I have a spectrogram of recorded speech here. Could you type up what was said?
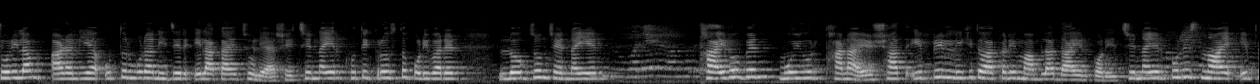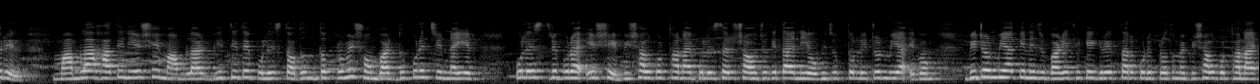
চরিলাম, আড়ালিয়া, উত্তরমুড়া নিজের এলাকায় চলে আসে। চেন্নাইয়ের ক্ষতিগ্রস্ত পরিবারের লোকজন চেন্নাইয়ের থাইরোবেন ময়ূর থানায় সাত এপ্রিল লিখিত আকারে মামলা দায়ের করে। চেন্নাইয়ের পুলিশ নয় এপ্রিল মামলা হাতে নিয়ে সেই মামলার ভিত্তিতে পুলিশ তদন্তক্রমে সোমবার দুপুরে চেন্নাইয়ের পুলিশ ত্রিপুরা এসে বিশালকোট থানায় পুলিশের সহযোগিতায় নিয়ে অভিযুক্ত লিটন মিয়া এবং বিটন মিয়াকে নিজ বাড়ি থেকে গ্রেফতার করে প্রথমে বিশালকোট থানায়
